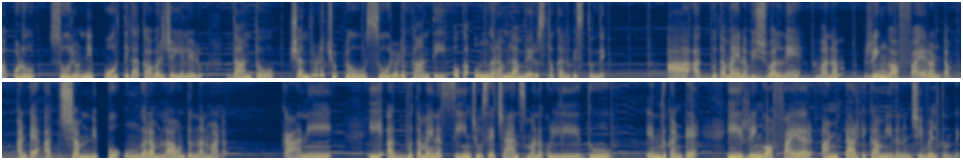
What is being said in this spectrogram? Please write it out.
అప్పుడు సూర్యుణ్ణి పూర్తిగా కవర్ చెయ్యలేడు దాంతో చంద్రుడి చుట్టూ సూర్యుడి కాంతి ఒక ఉంగరంలా మెరుస్తూ కనిపిస్తుంది. ఆ అద్భుతమైన విజువల్నే మనం రింగ్ ఆఫ్ ఫైర్ అంటాం. అంటే అచ్చం నిప్పు ఉంగరంలా ఉంటుందన్నమాట. కానీ ఈ అద్భుతమైన సీన్ చూసే ఛాన్స్ మనకు లేదు. ఎందుకంటే ఈ రింగ్ ఆఫ్ ఫైర్ అంటార్టికా మీద నుంచి వెళ్తుంది.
